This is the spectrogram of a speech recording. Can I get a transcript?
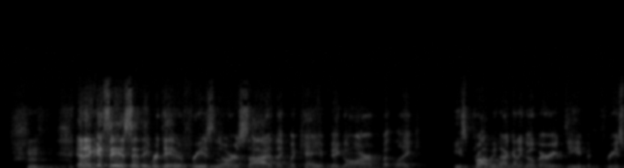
and I could say the same thing for David Freese on the other side, like McKay, big arm, but like he's probably not going to go very deep, and Freese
